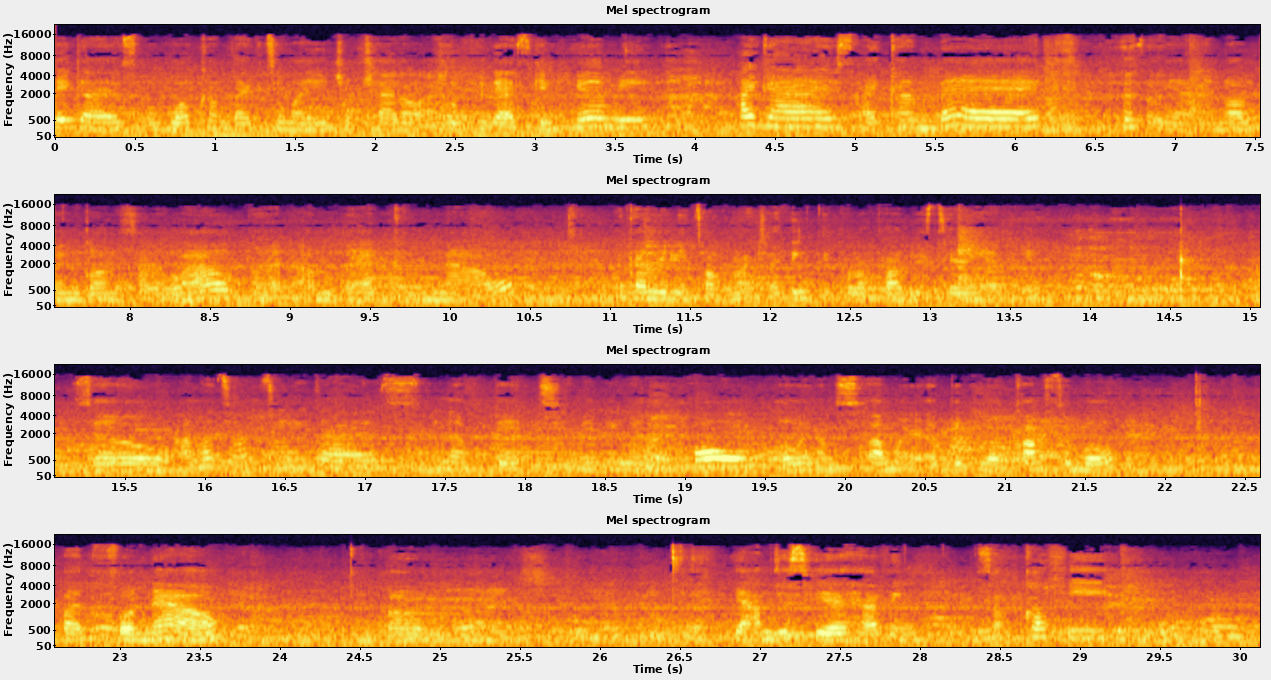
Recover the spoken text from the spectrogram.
hey guys welcome back to my youtube channel. I hope you guys can hear me. Hi guys i come back. So yeah i know i've been gone for a while but i'm back now. I can't really talk much. I think people are probably staring at me. So i'm gonna talk to you guys in a bit maybe when i'm home or when i'm somewhere a bit more comfortable. But for now um yeah i'm just here having some coffee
